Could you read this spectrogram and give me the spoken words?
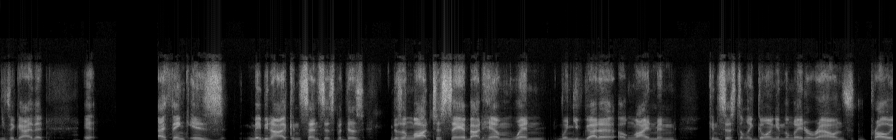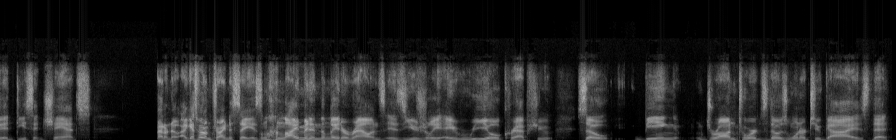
he's a guy that it, eh, I think is maybe not a consensus, but there's there's a lot to say about him when when you've got a, a lineman consistently going in the later rounds, probably a decent chance. I don't know. I guess what I'm trying to say is lineman in the later rounds is usually a real crapshoot. So being drawn towards those one or two guys that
